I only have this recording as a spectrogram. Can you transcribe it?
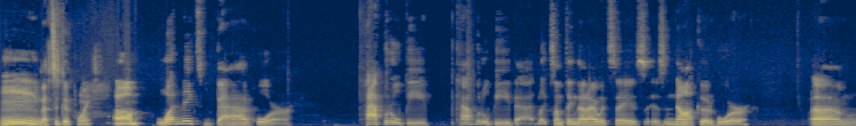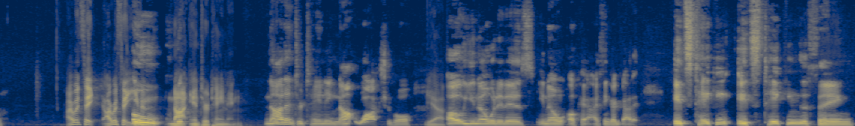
Mm, that's a good point. Um, what makes bad horror? Capital B, capital B bad, like something that I would say is is not good horror. Um, I would say I would say even Oh, not entertaining. not entertaining, not watchable. Yeah. Oh, you know what it is? You know, okay, I think I got it. It's taking it's taking the thing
